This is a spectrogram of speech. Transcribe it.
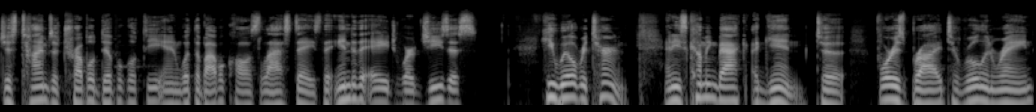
just times of trouble, difficulty, and what the Bible calls last days, the end of the age where Jesus, he will return and he's coming back again to for his bride to rule and reign,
